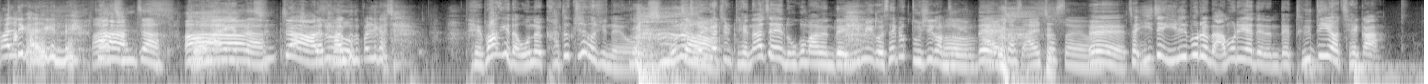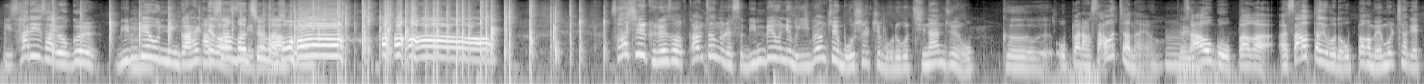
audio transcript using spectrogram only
빨리 가야겠네. 아 진짜. 아, 가야겠다. 진짜 나 아주 다음 코너 빨리 가자. 대박이다. 오늘 가득 채워지네요. 오늘 저희가 지금 대낮에 녹음하는데 이미 그 새벽 2시 감성인데. 알쳤, 알쳤어요. 네, 자 이제 1부를 마무리해야 되는데 드디어 제가 이 사리 사욕을 민배우님과 할 박수 때가 왔습니다. 사실 그래서 깜짝 놀랐어. 민배우님을 이번 주에 모실 줄 모르고 지난 주에 오, 그 오빠랑 싸웠잖아요. 음. 네. 싸우고 오빠가 아, 싸웠다기보다 오빠가 매몰차게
